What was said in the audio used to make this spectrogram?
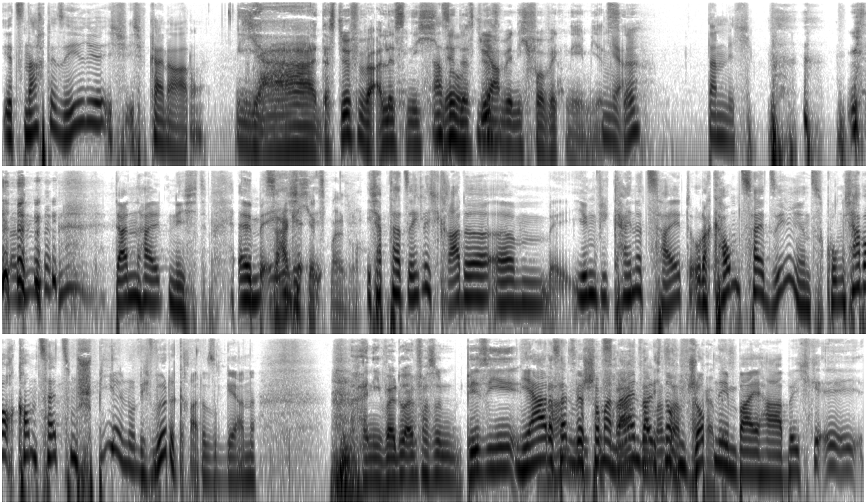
jetzt nach der Serie. Ich, ich keine Ahnung. Ja, das dürfen wir alles nicht, Ach so, ne? das dürfen ja. wir nicht vorwegnehmen jetzt. Ja. Ne? Dann nicht. dann, dann halt nicht. Ähm, Sage ich jetzt mal so. Ich habe tatsächlich gerade ähm, irgendwie keine Zeit oder kaum Zeit, Serien zu gucken. Ich habe auch kaum Zeit zum Spielen und ich würde gerade so gerne. Reini, weil du einfach so ein busy. Ja, das hatten wir schon mal. Nein, weil ich noch einen Job nebenbei habe. Ich, äh,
